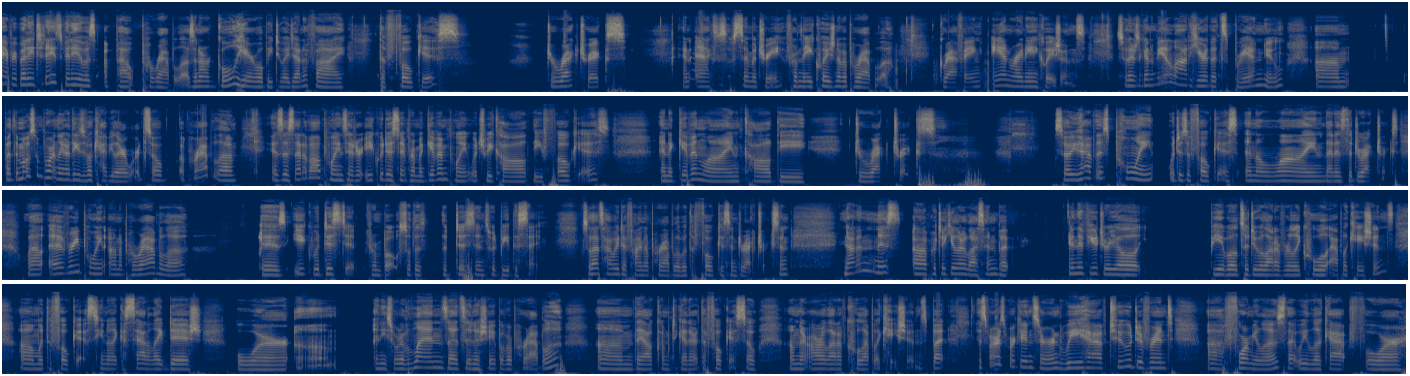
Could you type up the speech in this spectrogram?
Hi everybody, today's video is about parabolas and our goal here will be to identify the focus, directrix, and axis of symmetry from the equation of a parabola, graphing and writing equations. So there's going to be a lot here that's brand new, um, but the most importantly are these vocabulary words. So a parabola is a set of all points that are equidistant from a given point, which we call the focus, and a given line called the directrix. So you have this point, which is a focus, and a line that is the directrix. Well, every point on a parabola is equidistant from both, so the, the distance would be the same. So that's how we define a parabola with a focus and directrix. And not in this uh, particular lesson, but in the future you'll be able to do a lot of really cool applications um, with the focus, you know, like a satellite dish or um, any sort of lens that's in a shape of a parabola, um, they all come together at the focus. So um, there are a lot of cool applications. But as far as we're concerned, we have two different uh, formulas that we look at for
